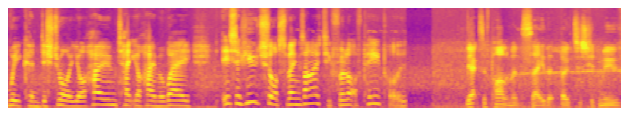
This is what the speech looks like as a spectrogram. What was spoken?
we can destroy your home, take your home away. It's a huge source of anxiety for a lot of people. The Acts of Parliament say that boaters should move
